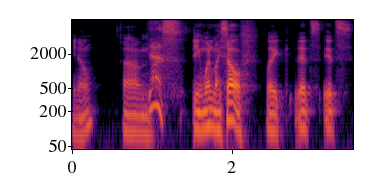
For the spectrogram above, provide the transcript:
You know. Um, yes. Being one myself, like it's it's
